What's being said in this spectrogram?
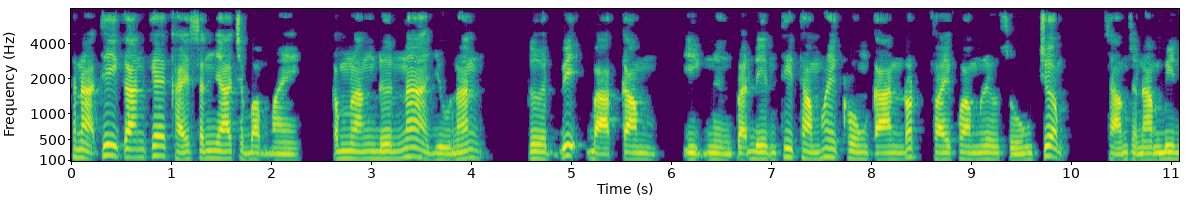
ขณะที่การแก้ไขสัญญาฉบับใหม่กำลังเดินหน้าอยู่นั้น เกิดวิบากกรรมอีกหนึ่งประเด็นที่ทำให้โครงการรถไฟความเร็วสูงเชื่อมสามสนามบิน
